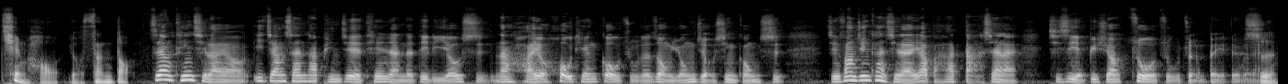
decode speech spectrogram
堑壕有三道。这样听起来哦，一江山它凭借天然的地理优势，那还有后天构筑的这种永久性攻势，解放军看起来要把它打下来，其实也必须要做足准备，对不对？是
